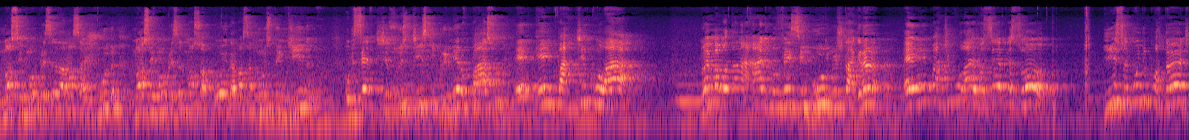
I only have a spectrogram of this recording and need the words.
o nosso irmão precisa da nossa ajuda, o nosso irmão precisa do nosso apoio, da nossa mão estendida. Observe que Jesus diz que o primeiro passo é em particular, não é para botar na rádio, no Facebook, no Instagram, é em particular, é você a pessoa, e isso é muito importante.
